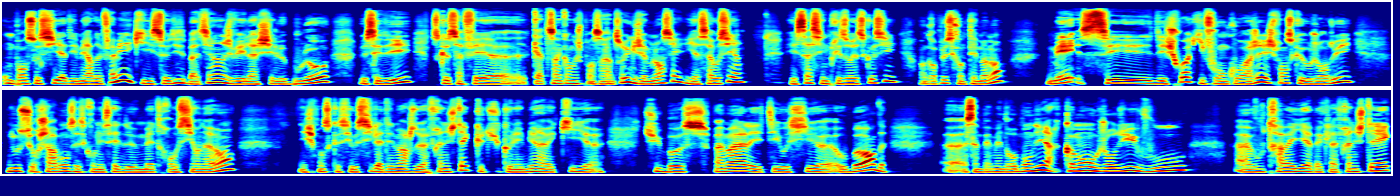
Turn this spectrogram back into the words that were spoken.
on pense aussi à des mères de famille qui se disent bah tiens, je vais lâcher le boulot, le CDI, parce que ça fait euh, 4-5 ans que je pense à un truc, je vais me lancer. Il y a ça aussi. Hein. Et ça, c'est une prise de risque aussi. Encore plus quand t'es maman. Mais c'est des choix qu'il faut encourager. Et je pense qu'aujourd'hui, nous sur Charbon, c'est ce qu'on essaie de mettre aussi en avant. Et je pense que c'est aussi la démarche de la French Tech que tu connais bien, avec qui euh, tu bosses pas mal et t'es aussi euh, au board. Euh, ça me permet de rebondir. Comment aujourd'hui vous vous travaillez avec la French Tech.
